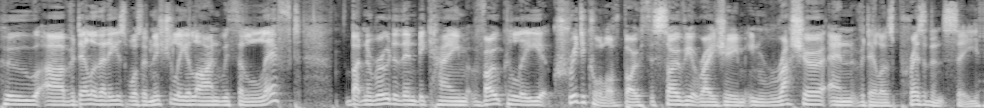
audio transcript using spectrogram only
who, uh, Videla, that is, was initially aligned with the left. But Neruda then became vocally critical of both the Soviet regime in Russia and Videla's presidency.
